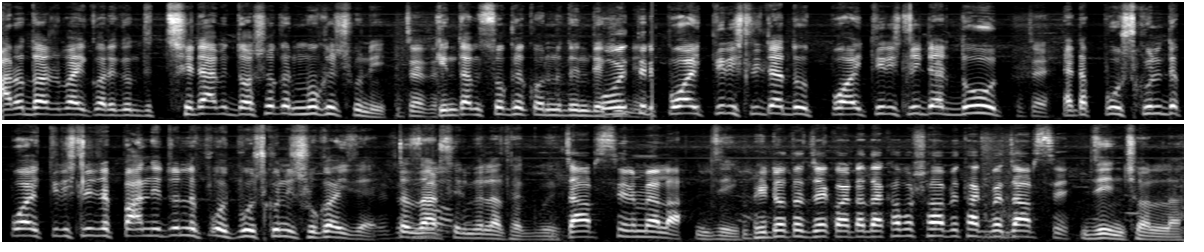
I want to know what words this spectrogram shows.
আরও দশ বাই করে কিন্তু সেটা আমি দর্শকের মুখে শুনি। কিন্তু আমি চোখে কোনোদিন দেখি পঁয়ত্রিশ- লিটার দুধ পঁয়ত্রিশ লিটার দুধ একটা পুষ্কুনিতে পঁয়ত্রিশ লিটার পানি তুললে পুষ্কুনি শুকাই যায়। জার্সির মেলা থাকবে। জার্সির মেলা। জি। ভিডিওতে যে কয়টা দেখাবো সবই থাকবে জার্সি। জি ইনশাল্লাহ।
